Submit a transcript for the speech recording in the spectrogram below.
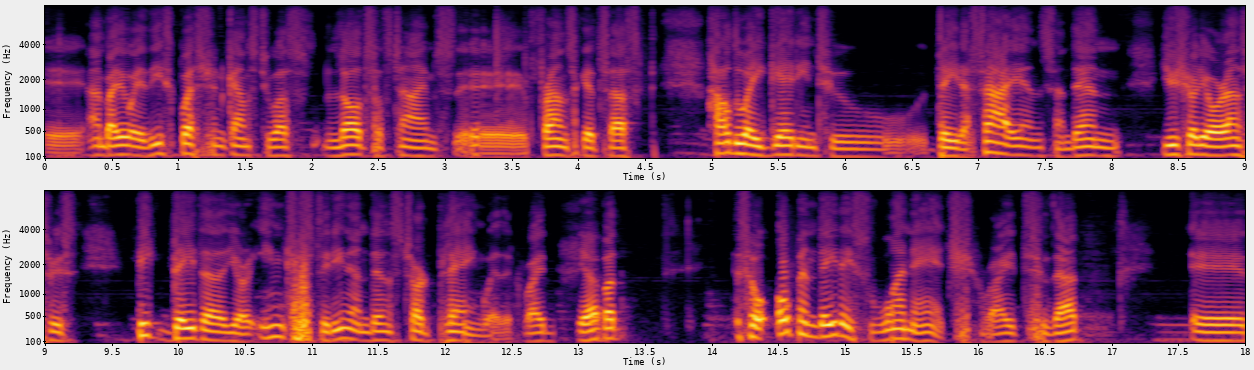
Uh, and by the way, this question comes to us lots of times. Uh, Franz gets asked, "How do I get into data science?" And then usually our answer is, pick data you're interested in and then start playing with it, right? Yeah. But so open data is one edge, right? To that. Uh,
